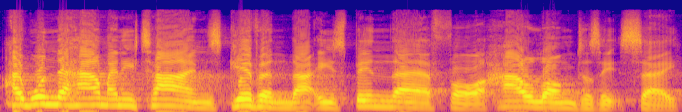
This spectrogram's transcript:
I wonder how many times, given that he's been there for, how long does it say?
